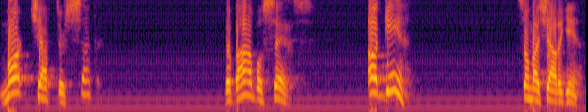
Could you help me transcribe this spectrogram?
Mark chapter 7 the Bible says, again. Somebody shout again.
